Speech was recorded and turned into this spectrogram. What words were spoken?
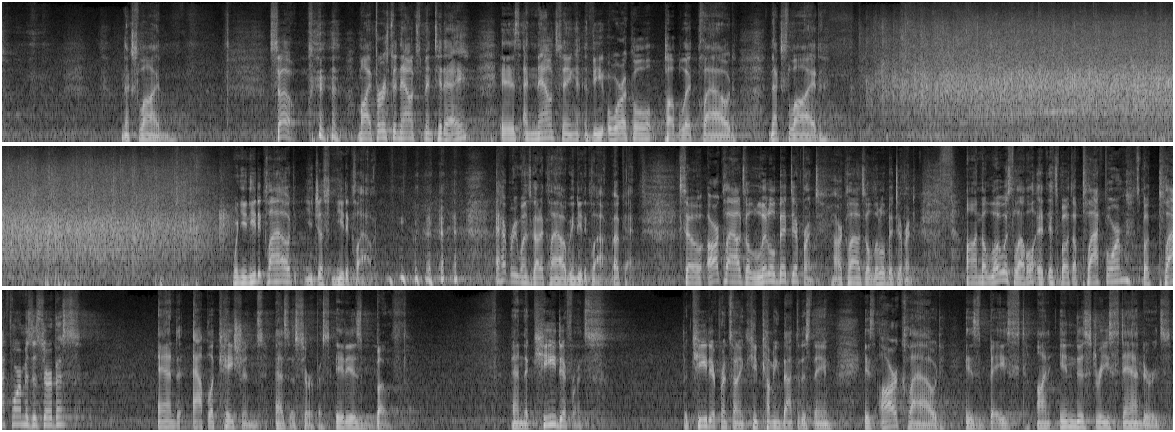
Next slide. So, my first announcement today is announcing the Oracle Public Cloud. Next slide. When you need a cloud, you just need a cloud. Everyone's got a cloud, we need a cloud. Okay. So our cloud's a little bit different. Our cloud's a little bit different. On the lowest level, it, it's both a platform, it's both platform as a service and applications as a service. It is both. And the key difference, the key difference, and I keep coming back to this theme, is our cloud is based on industry standards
